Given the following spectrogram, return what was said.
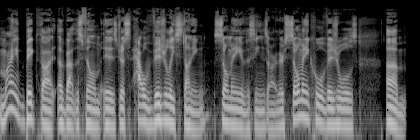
my big thought about this film is just how visually stunning so many of the scenes are. There's so many cool visuals um,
